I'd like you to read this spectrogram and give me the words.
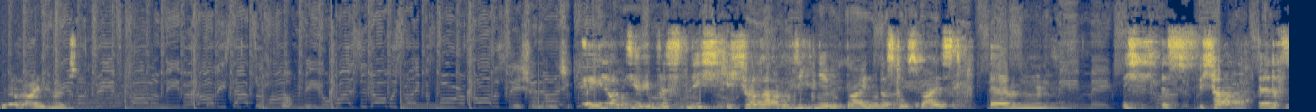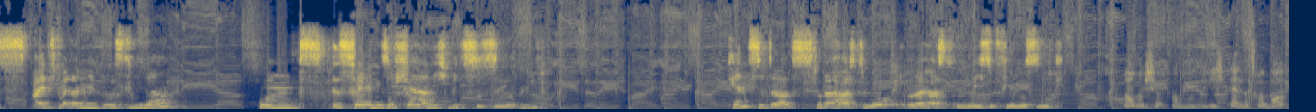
Oder rein halt. Ey Leute, ihr wisst nicht, ich höre gerade Musik nebenbei, nur dass du es weißt. Ähm, ich, es, ich habe, äh, das ist eins meiner Lieblingslieder. Und es fällt mir so schwer, da nicht mitzusingen. Kennst du das? Oder hörst du überhaupt? Oder hörst du nicht so viel Musik? Ich glaube, ich hab mal Musik. Ich kenne das, wenn man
